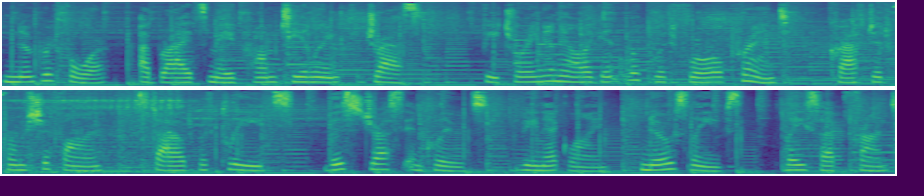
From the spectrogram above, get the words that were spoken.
Number 4, a bridesmaid prom tea-length dress. Featuring an elegant look with floral print, crafted from chiffon, styled with pleats. This dress includes V-neckline, no sleeves, lace up front,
